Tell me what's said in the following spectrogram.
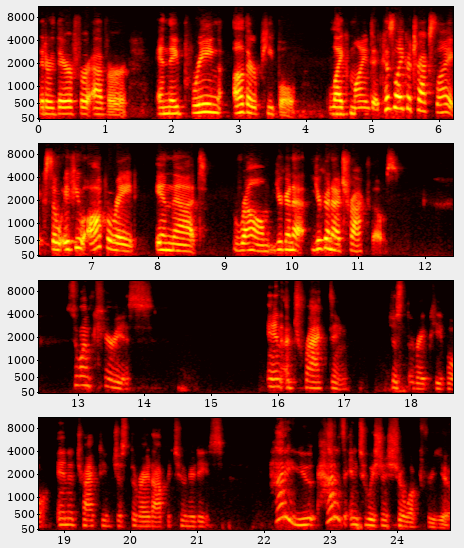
that are there forever and they bring other people mm-hmm. like minded because like attracts like. So if you operate in that realm, you're gonna you're gonna attract those. So I'm curious in attracting just the right people, in attracting just the right opportunities. How do you how does intuition show up for you?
